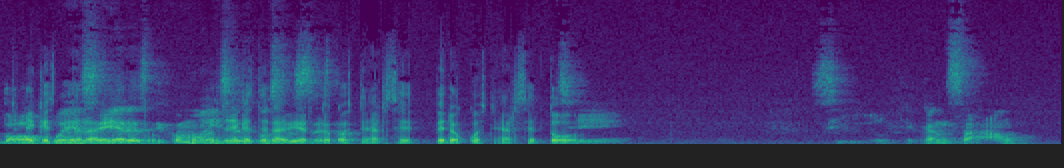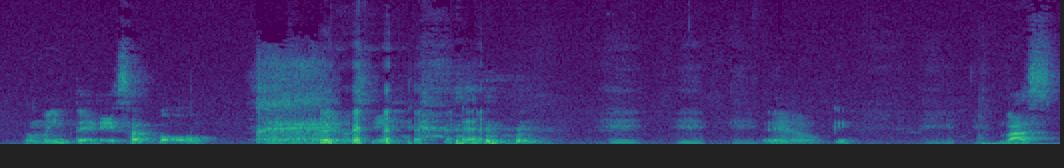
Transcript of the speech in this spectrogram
tiene que estar abierto, tiene que estar abierto a cuestionarse, pero cuestionarse todo. Sí, qué cansado. No me interesa todo. Pero sí. pero, ¿qué? ¿Vas?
